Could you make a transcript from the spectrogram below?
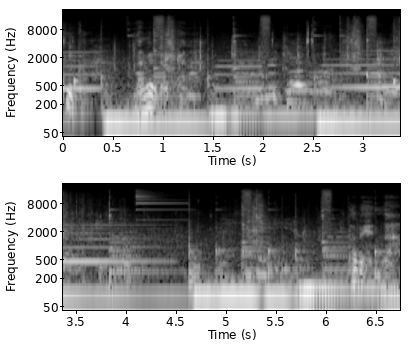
食うかな。舐めるだけかな。食べへんな。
